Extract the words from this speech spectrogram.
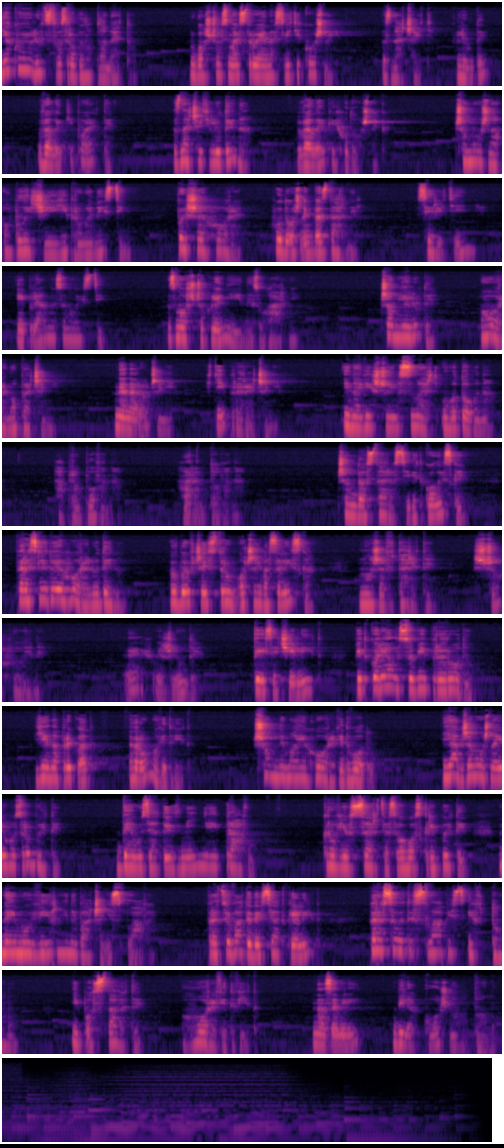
якою людство зробило планету, бо щось майструє на світі кожний. Значить, люди великі поети, значить, людина великий художник. Чому ж на обличчі її променистім пише горе, художник бездарний, сірі тіні і плями землисті, зморщок лінії незугарні. Чом є люди горем опечені, ненароджені й ті приречені, і навіщо їм смерть уготована, апробована, гарантована? Чом до старості від колиски переслідує горе людину, вбивчий струм очей Василіска може вдарити щохвилини. Ех, ви ж люди, тисячі літ підкоряли собі природу. Є, наприклад, громовідвід. Чом немає гори від воду? Як же можна його зробити? Де узяти вміння і право? Кров'ю серця свого скріпити неймовірні небачені сплави, працювати десятки літ, пересилити слабість і втому, і поставити горе відвід на землі біля кожного дому.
